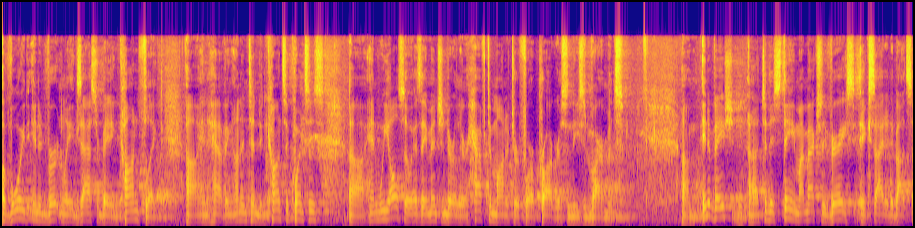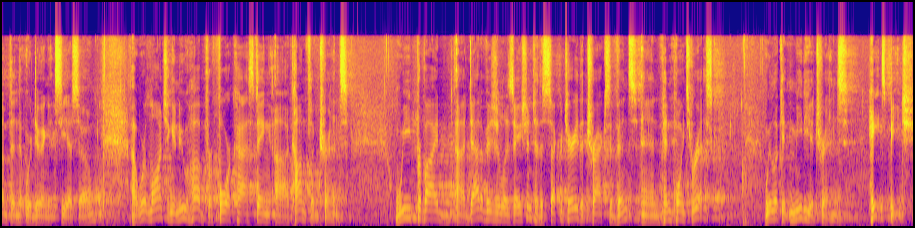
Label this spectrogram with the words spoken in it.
avoid inadvertently exacerbating conflict uh, and having unintended consequences, uh, and we also, as I mentioned earlier, have to monitor for our progress in these environments. Um, innovation. Uh, to this theme, I'm actually very excited about something that we're doing at CSO. Uh, we're launching a new hub for forecasting uh, conflict trends. We provide uh, data visualization to the Secretary that tracks events and pinpoints risk. We look at media trends, hate speech,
